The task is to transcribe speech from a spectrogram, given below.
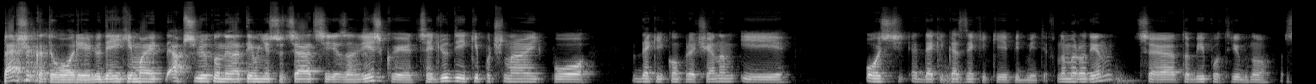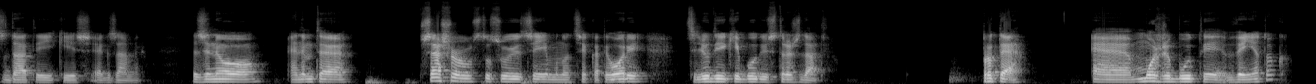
Перша категорія людей, які мають абсолютно негативні асоціації з англійською, це люди, які починають по декільком причинам і ось декілька з них, які я підмітив. Номер один це тобі потрібно здати якийсь екзамен. ЗНО, НМТ, все, що стосується іменно цих категорій, це люди, які будуть страждати. Проте е, може бути виняток,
